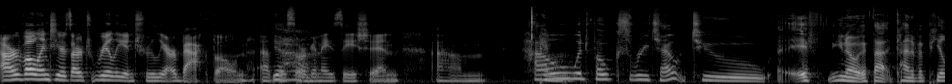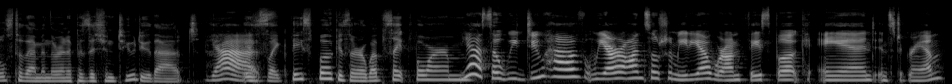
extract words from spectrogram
our volunteers are really and truly our backbone of this organization. Um, How would folks reach out to if you know if that kind of appeals to them and they're in a position to do that? Yeah. is like Facebook. Is there a website form? Yeah, so we do have, we are on social media. We're on Facebook and Instagram.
